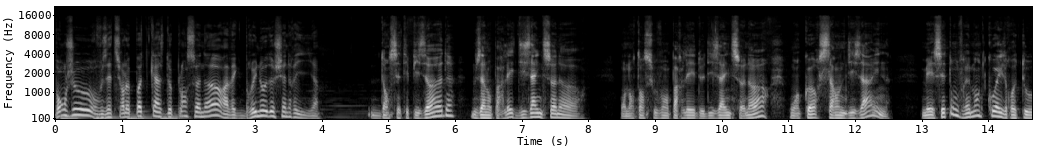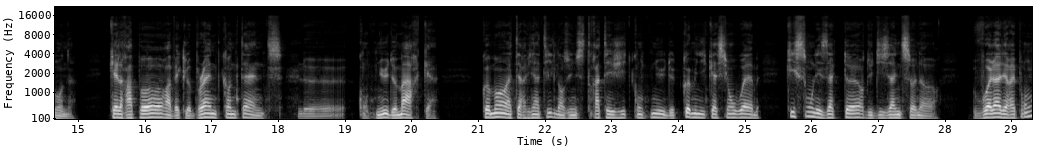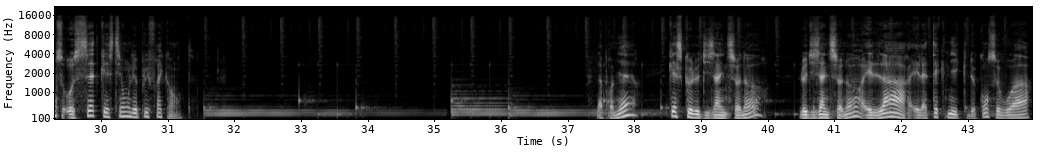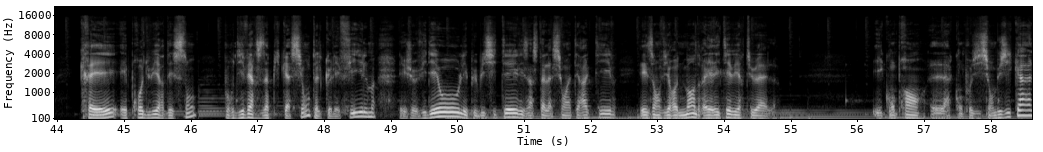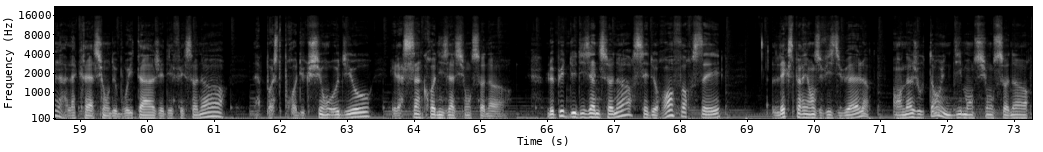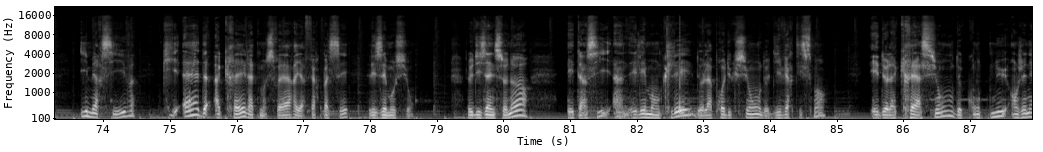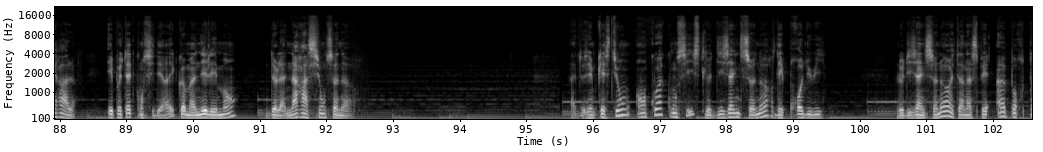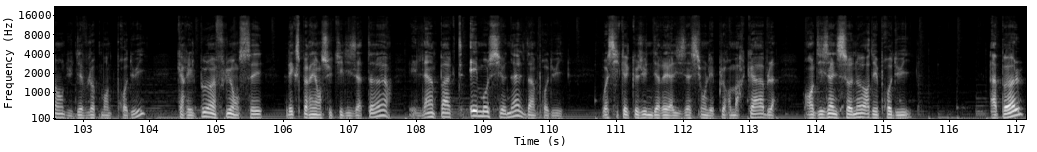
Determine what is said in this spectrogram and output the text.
Bonjour, vous êtes sur le podcast de Plan Sonore avec Bruno de Chenerille. Dans cet épisode, nous allons parler design sonore. On entend souvent parler de design sonore ou encore sound design, mais sait-on vraiment de quoi il retourne? Quel rapport avec le brand content, le contenu de marque? Comment intervient-il dans une stratégie de contenu, de communication web? Qui sont les acteurs du design sonore? Voilà les réponses aux sept questions les plus fréquentes. La première, qu'est-ce que le design sonore? Le design sonore est l'art et la technique de concevoir, créer et produire des sons pour diverses applications telles que les films, les jeux vidéo, les publicités, les installations interactives, les environnements de réalité virtuelle. Il comprend la composition musicale, la création de bruitages et d'effets sonores, la post-production audio et la synchronisation sonore. Le but du design sonore, c'est de renforcer l'expérience visuelle en ajoutant une dimension sonore immersive qui aide à créer l'atmosphère et à faire passer les émotions. Le design sonore est ainsi un élément clé de la production de divertissement et de la création de contenu en général, et peut être considéré comme un élément de la narration sonore. La deuxième question, en quoi consiste le design sonore des produits? Le design sonore est un aspect important du développement de produits car il peut influencer l'expérience utilisateur et l'impact émotionnel d'un produit. Voici quelques-unes des réalisations les plus remarquables en design sonore des produits. Apple,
